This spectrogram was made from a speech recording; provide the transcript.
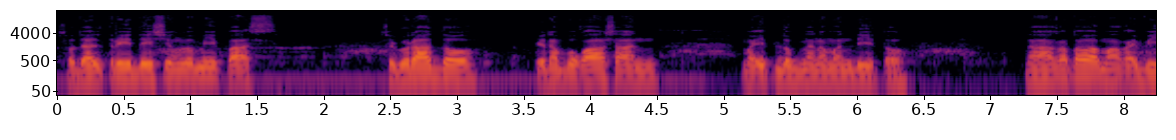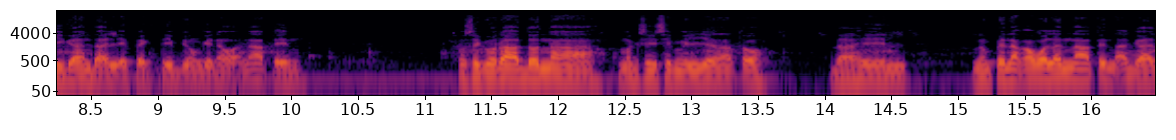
So dahil 3 days yung lumipas, sigurado kinabukasan may itlog na naman dito. Nakakatawa mga kaibigan dahil effective yung ginawa natin. So sigurado na magsisimilya na to dahil nung pinakawalan natin agad,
